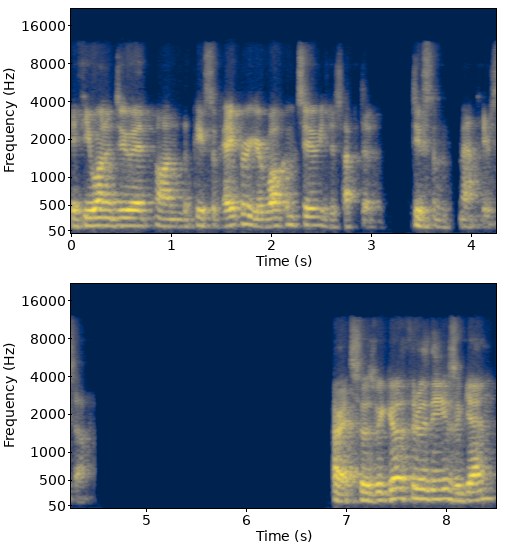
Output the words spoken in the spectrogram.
If you want to do it on the piece of paper, you're welcome to. You just have to do some math yourself. All right, so as we go through these again,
